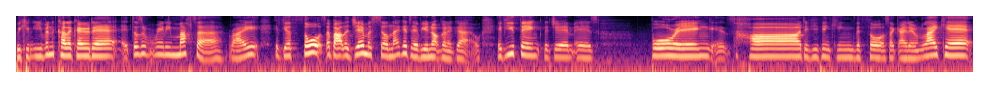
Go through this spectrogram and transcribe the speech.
We can even color code it. It doesn't really matter, right? If your thoughts about the gym are still negative, you're not going to go. If you think the gym is boring, it's hard, if you're thinking the thoughts like, I don't like it,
